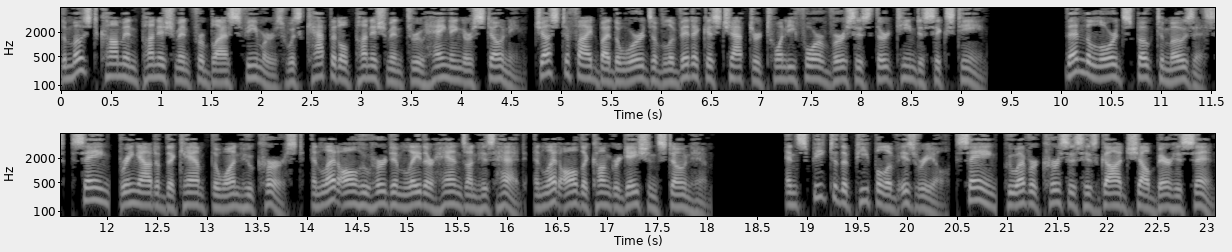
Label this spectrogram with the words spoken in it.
The most common punishment for blasphemers was capital punishment through hanging or stoning, justified by the words of Leviticus chapter 24 verses 13 to 16. Then the Lord spoke to Moses, saying, Bring out of the camp the one who cursed, and let all who heard him lay their hands on his head, and let all the congregation stone him. And speak to the people of Israel, saying, Whoever curses his God shall bear his sin.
